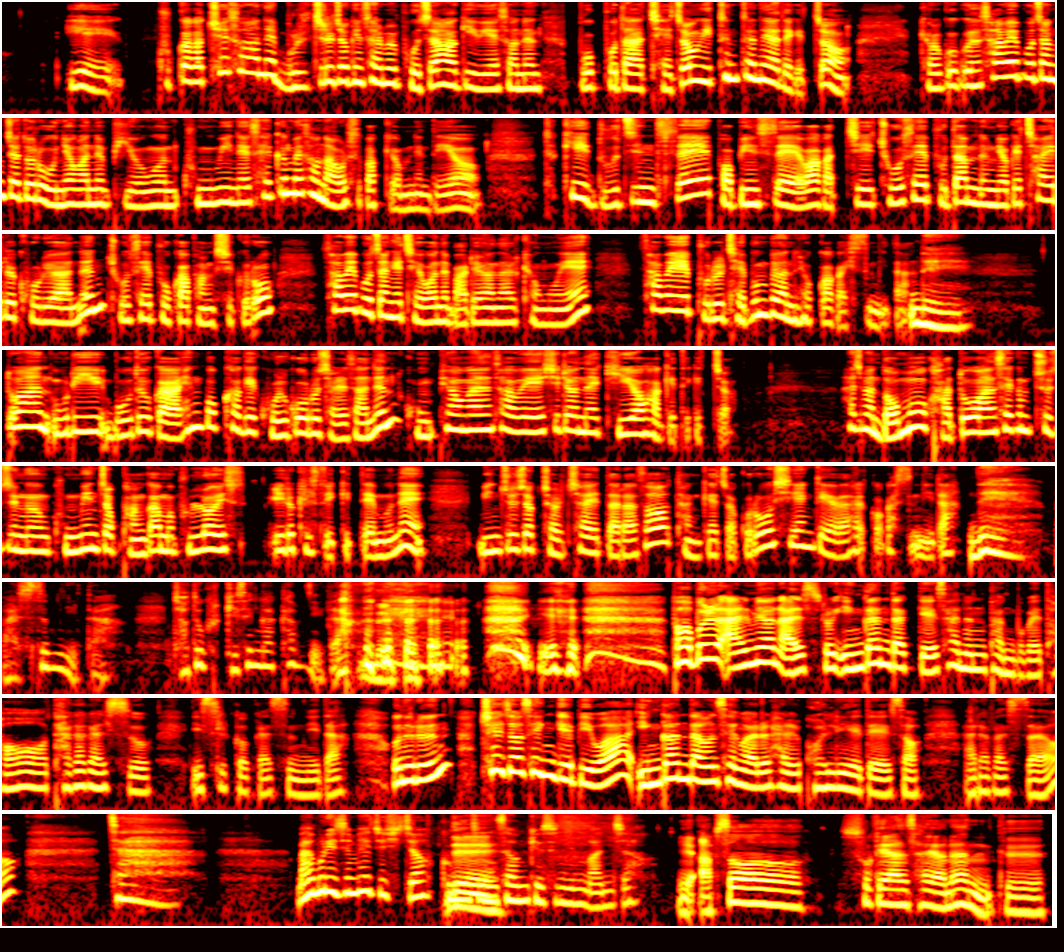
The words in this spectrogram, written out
예. 국가가 최소한의 물질적인 삶을 보장하기 위해서는 무엇보다 재정이 튼튼해야 되겠죠. 결국은 사회보장제도를 운영하는 비용은 국민의 세금에서 나올 수밖에 없는데요. 특히 누진세, 법인세와 같이 조세 부담 능력의 차이를 고려하는 조세 부과 방식으로 사회보장의 재원을 마련할 경우에 사회의 부를 재분배하는 효과가 있습니다. 네. 또한 우리 모두가 행복하게 골고루 잘 사는 공평한 사회의 실현에 기여하게 되겠죠. 하지만 너무 과도한 세금 추징은 국민적 반감을 불러일으킬 수 있기 때문에 민주적 절차에 따라서 단계적으로 시행되어야 할 것 같습니다. 네, 맞습니다. 저도 그렇게 생각합니다. 네. 예. 법을 알면 알수록 인간답게 사는 방법에 더 다가갈 수 있을 것 같습니다. 오늘은 최저 생계비와 인간다운 생활을 할 권리에 대해서 알아봤어요. 자, 마무리 좀 해주시죠. 공진성 교수님 먼저. 예, 앞서 소개한 사연은 그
